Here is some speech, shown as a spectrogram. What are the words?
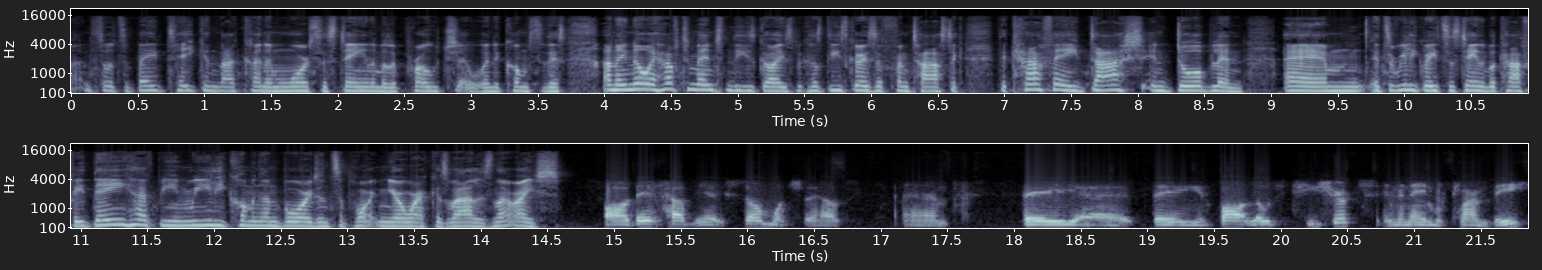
And so it's about taking that kind of more sustainable approach uh, when it comes to this. And I know I have to mention these guys because these guys are fantastic. The Cafe Dash in Dublin, um, it's a really great sustainable cafe. They have been really coming on board and supporting your work as well, isn't that right? Oh, they've helped me out so much. They have. Um, they uh, they bought loads of T-shirts in the name of Plan B,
